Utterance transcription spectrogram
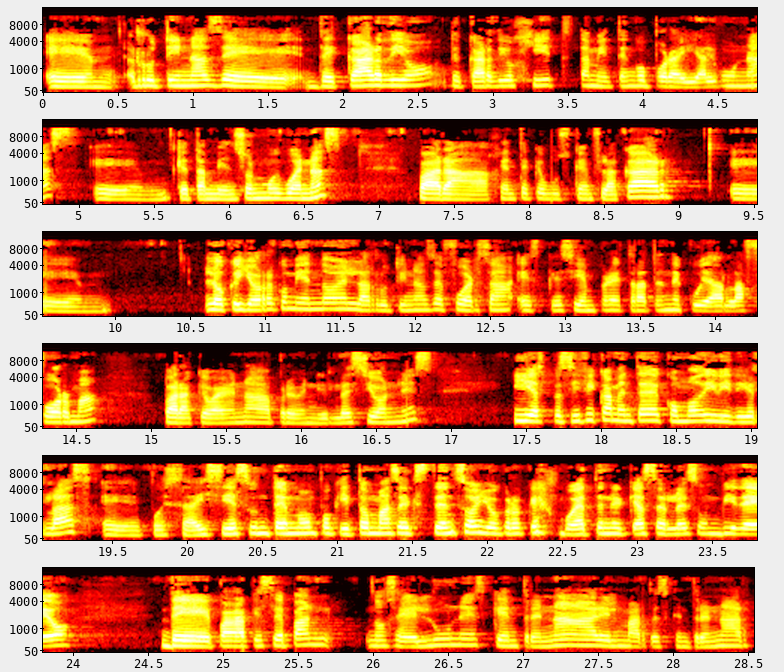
eh, rutinas de, de, cardio, de cardio hit, también tengo por ahí algunas eh, que también son muy buenas para gente que busque enflacar. Eh, lo que yo recomiendo en las rutinas de fuerza es que siempre traten de cuidar la forma para que vayan a prevenir lesiones. Y específicamente de cómo dividirlas, pues ahí sí es un tema un poquito más extenso. Yo creo que voy a tener que hacerles un video de, para que sepan, no sé, el lunes que entrenar, el martes que entrenar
